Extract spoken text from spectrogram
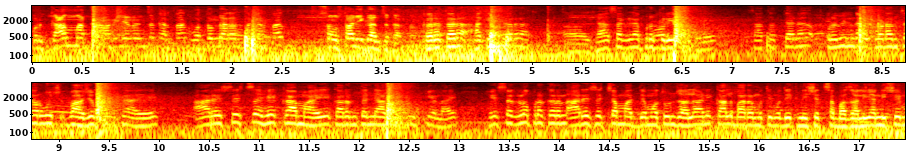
पण काम मात्र अभिजनांचं करतात वतनदारांचं करतात संस्थानिकांचं करतात. खरं तर हाके सर ह्या सगळ्या प्रक्रियेमध्ये सातत्यानं प्रवीण गायकवाडांचा रोष भाजपमध्ये आहे. आर एस एसचं हे काम आहे कारण त्यांनी आरोप केला आहे हे सगळं प्रकरण आर एस एसच्या माध्यमातून झालं आणि काल बारामतीमध्ये एक निषेध सभा झाली. या निषेध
